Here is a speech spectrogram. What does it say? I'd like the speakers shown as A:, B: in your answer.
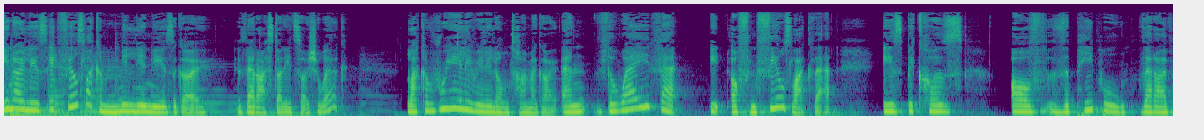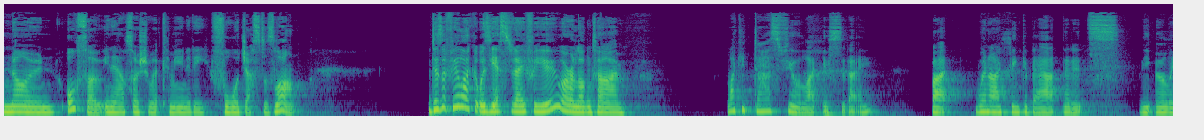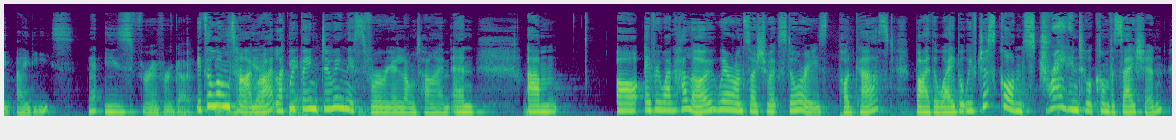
A: You know, Lis, it feels like a million years ago that I studied social work, like a really, really long time ago. And the way that it often feels like that is because of the people that I've known also in our social work community for just as long. Does it feel like it was yesterday for you or a long time?
B: Like it does feel like yesterday. But when I think about that it's the early 80s, that is forever ago.
A: It's a long time, yeah, right? Like yeah. we've been doing this for a really long time. And um, oh, everyone, hello. We're on Social Work Stories podcast, by the way, but we've just gone straight into a conversation.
